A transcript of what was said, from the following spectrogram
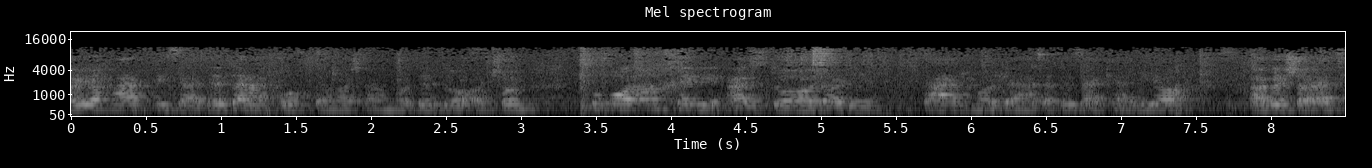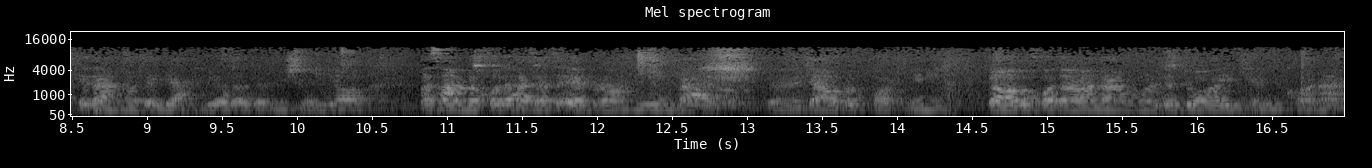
آیا حرفی زده در گفتهاش در مورد دعا؟ چون تو قرآن خیلی از دعا داریم. در مورد حضرت زکریا و بشارتی که در مورد یحیی داده میشه یا مثلا به خود حضرت ابراهیم و جواب یعنی جواب خداوند در مورد دعایی که می‌کنن.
